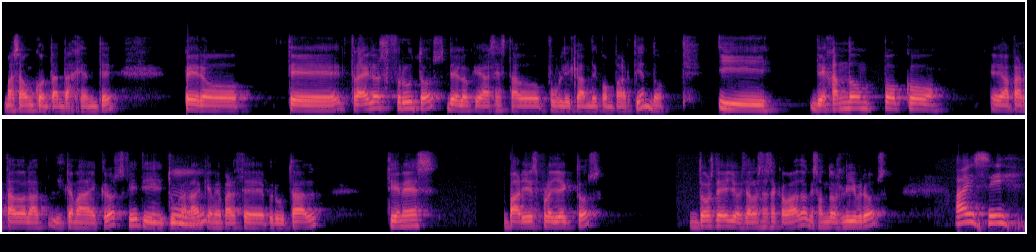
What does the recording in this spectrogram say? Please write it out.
más aún con tanta gente. Pero te trae los frutos de lo que has estado publicando y compartiendo. Y dejando un poco eh, apartado el tema de CrossFit y tu canal, que me parece brutal, tienes varios proyectos. Dos de ellos ya los has acabado, que son dos libros. Ay, sí.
